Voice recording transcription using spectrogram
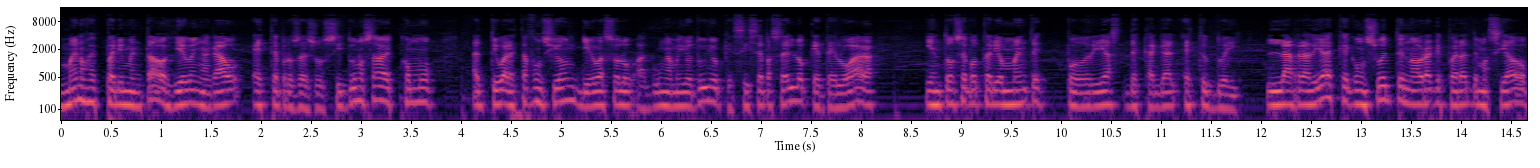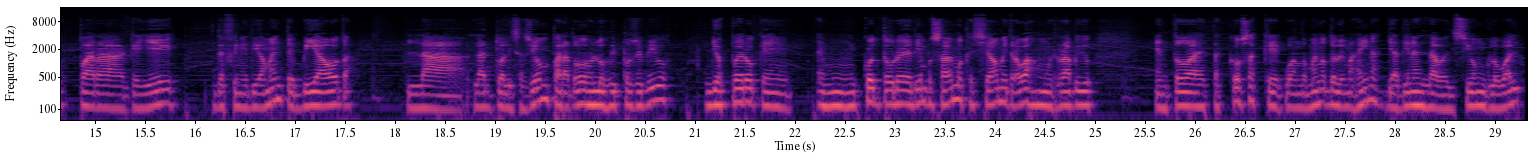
menos experimentados lleven a cabo este proceso. Si tú no sabes cómo activar esta función, lleva solo a algún amigo tuyo que sí sepa hacerlo, que te lo haga y entonces posteriormente podrías descargar este update. La realidad es que con suerte no habrá que esperar demasiado para que llegue definitivamente vía OTA la, la actualización para todos los dispositivos. Yo espero que en un corto breve de tiempo. Sabemos que Xiaomi trabaja muy rápido en todas estas cosas que cuando menos te lo imaginas ya tienes la versión global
